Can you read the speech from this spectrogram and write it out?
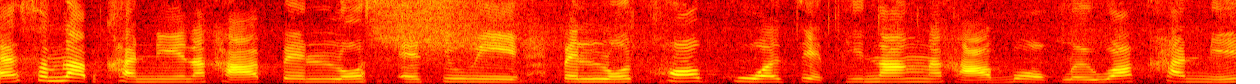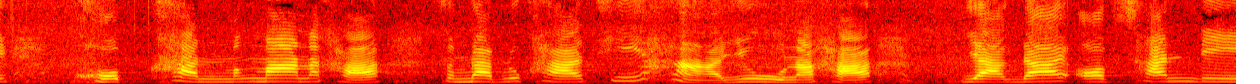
และสำหรับคันนี้นะคะเป็นรถ SUV เป็นรถครอบครัว 7 ที่นั่งนะคะ บอกเลยว่าคันนี้ครบคันมากๆนะคะสำหรับลูกค้าที่หาอยู่นะคะ อยากได้ออปชั่นดี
